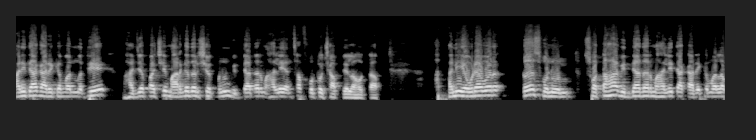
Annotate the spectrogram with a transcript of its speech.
आणि त्या कार्यक्रमांमध्ये भाजपाचे मार्गदर्शक म्हणून विद्याधर महाले यांचा फोटो छापलेला होता. आणि एवढ्यावर कस म्हणून स्वतः विद्याधर महाले त्या कार्यक्रमाला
